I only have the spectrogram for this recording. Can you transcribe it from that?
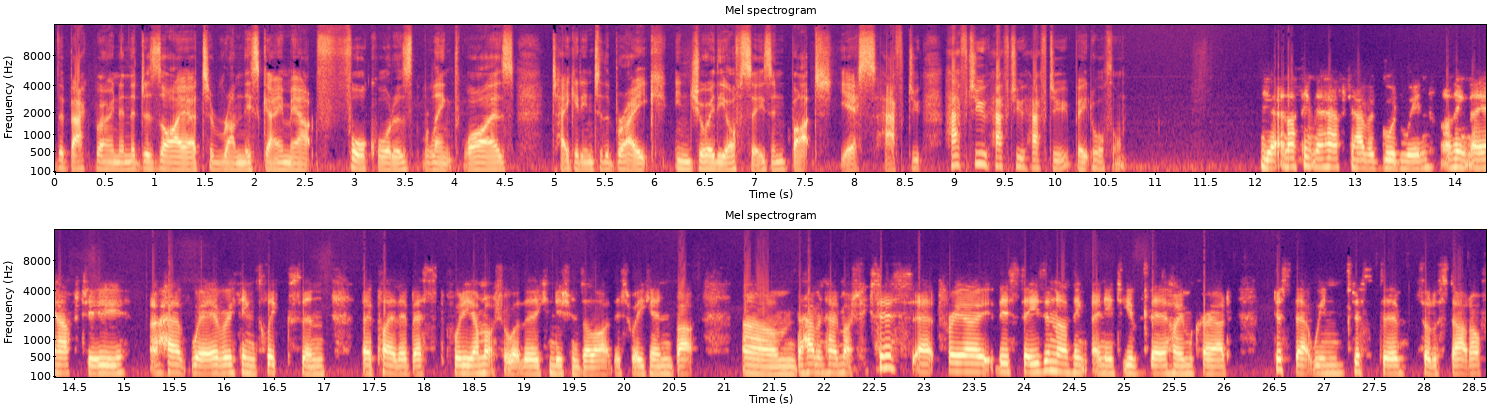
the backbone and the desire to run this game out four quarters lengthwise, take it into the break, enjoy the off season. But yes, have to, have to, have to, have to beat Hawthorn. Yeah, and I think they have to have a good win. I think they have to have where everything clicks and they play their best footy. I'm not sure what the conditions are like this weekend, but um, they haven't had much success at Freo this season. I think they need to give their home crowd just that win, just to sort of start off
